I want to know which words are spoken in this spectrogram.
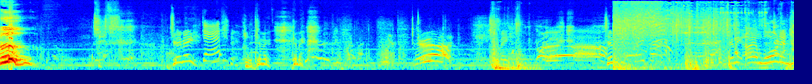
Jimmy! Dad? Come here. Come here. Jimmy. Jimmy, stay back. Jimmy, I am warning you.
